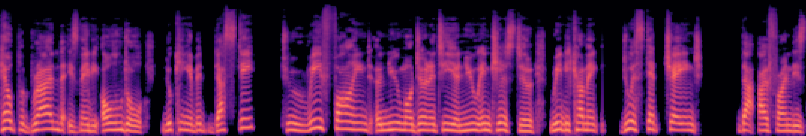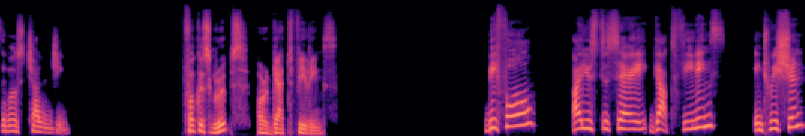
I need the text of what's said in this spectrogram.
Help a brand that is maybe old or looking a bit dusty to re-find a new modernity, a new interest, to re-become it, do a step change, that I find is the most challenging. Focus groups or gut feelings? Before, I used to say gut feelings, intuition,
